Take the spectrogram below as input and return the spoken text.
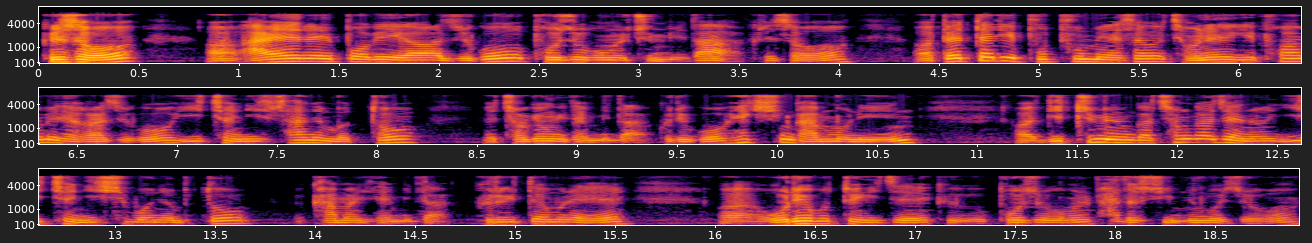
그래서 IRL법에 의해 가지고 보조금을 줍니다. 그래서 배터리 부품에서 전액이 포함이 돼 가지고 2024년부터 적용이 됩니다. 그리고 핵심 관문인 리튬이온과 첨가제는 2025년부터 감안이 됩니다. 그렇기 때문에 올해부터 이제 그 보조금을 받을 수 있는 거죠.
